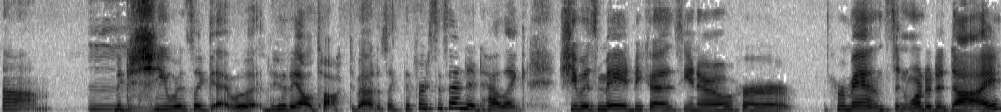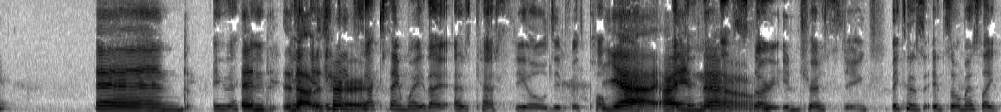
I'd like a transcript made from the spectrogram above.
Um like mm. she was like who they all talked about is like the first ascended how like she was made because you know her her mans didn't want her to die and Exactly. And that was in her. the exact same way that as Casteel did with Poppy. Yeah, I think know. that's so interesting because it's almost like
